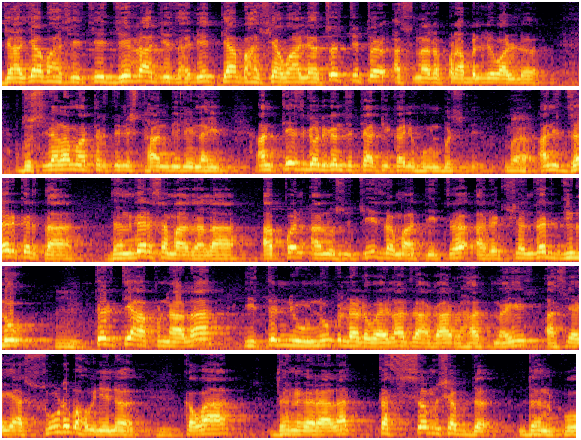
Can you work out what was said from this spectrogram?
ज्या ज्या भाषेचे जे राज्य झाले त्या भाषावाल्याचंच तिथं असणारं प्राबल्य वाढलं. दुसऱ्याला मात्र तिने स्थान दिले नाहीत आणि तेच गडगंज त्या ठिकाणी होऊन बसले. आणि जर करता धनगर समाजाला आपण अनुसूचित जमातीचं आरक्षण जर दिलो. तर ते आपणाला इथं निवडणूक लढवायला जागा राहत नाही अशा या सूड भावनेनं कवा धनगराला तत्सम शब्द धनको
